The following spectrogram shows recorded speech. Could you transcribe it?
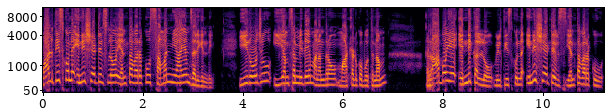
వాళ్ళు తీసుకున్న ఇనిషియేటివ్స్లో ఎంతవరకు సమన్యాయం జరిగింది? ఈరోజు ఈ అంశం మీదే మనందరం మాట్లాడుకోబోతున్నాం. రాబోయే ఎన్నికల్లో వీళ్ళు తీసుకున్న ఇనిషియేటివ్స్ ఎంతవరకు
